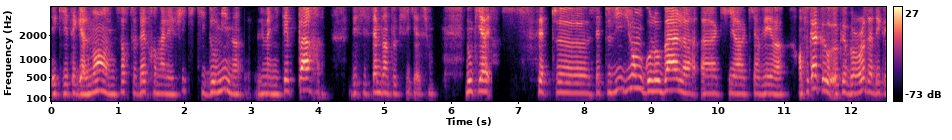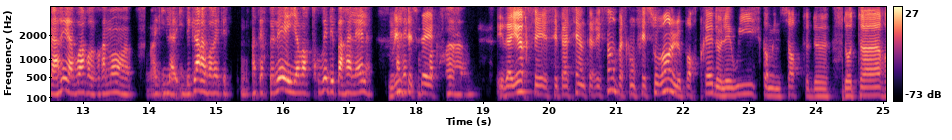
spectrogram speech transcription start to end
et qui est également une sorte d'être maléfique qui domine l'humanité par des systèmes d'intoxication. Donc il y a cette, euh, cette vision globale euh, qui, qui, avait, euh, en tout cas que, que, Burroughs a déclaré avoir vraiment, il, a, il, déclare avoir été interpellé et y avoir trouvé des parallèles avec son propre... Et d'ailleurs, c'est assez intéressant parce qu'on fait souvent le portrait de Lewis comme une sorte d'auteur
